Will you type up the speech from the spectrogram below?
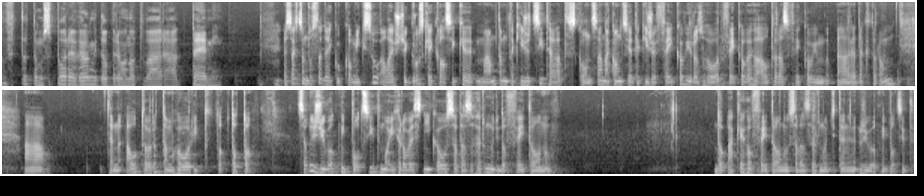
v tom spore veľmi dobre on otvára témy. Ja sa chcem dostať aj ku komiksu, ale ešte k ruskej klasike mám tam taký, že citát z konca. Na konci je taký, že fejkový rozhovor fejkového autora s fejkovým redaktorom. A ten autor tam hovorí to, toto. Celý životný pocit mojich rovesníkov sa dá zhrnúť do fejtónu. Do akého fejtónu sa dá zhrnúť ten životný pocit?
